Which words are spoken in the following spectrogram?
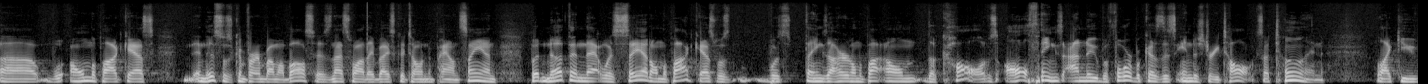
uh, on the podcast, and this was confirmed by my bosses, and that's why they basically told him to pound sand. But nothing that was said on the podcast was was things I heard on the po- on the call. It was all things I knew before because this industry talks a ton, like you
